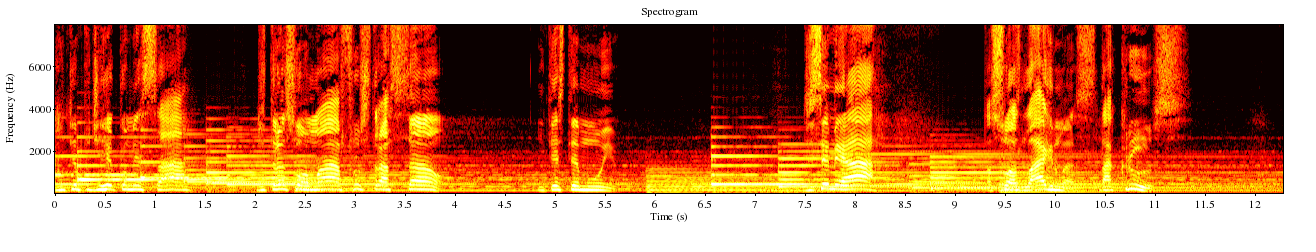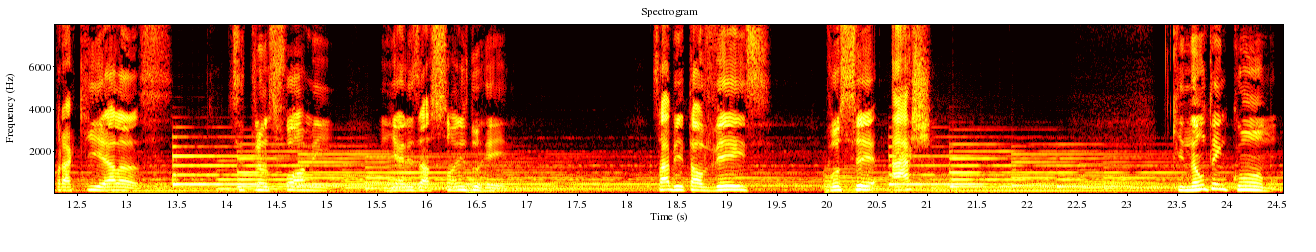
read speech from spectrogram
É um tempo de recomeçar, de transformar a frustração em testemunho, de semear as suas lágrimas na cruz, para que elas se transformem em realizações do reino. Sabe, talvez você ache que não tem como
